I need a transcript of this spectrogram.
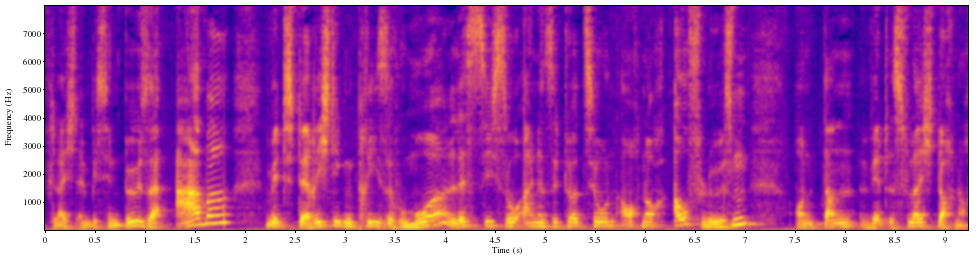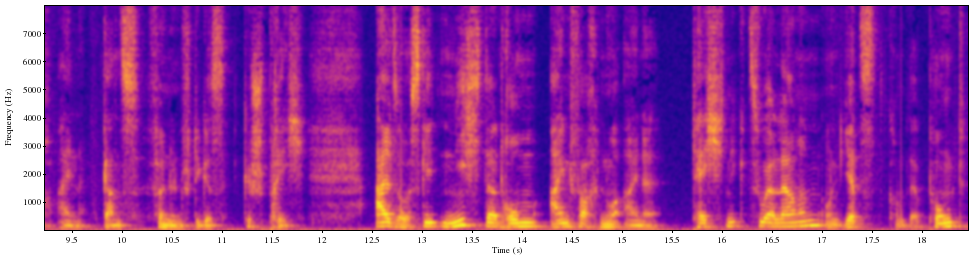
vielleicht ein bisschen böse, aber mit der richtigen Prise Humor lässt sich so eine Situation auch noch auflösen und dann wird es vielleicht doch noch ein ganz vernünftiges Gespräch. Also, es geht nicht darum, einfach nur eine Technik zu erlernen. Und jetzt kommt der Punkt,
